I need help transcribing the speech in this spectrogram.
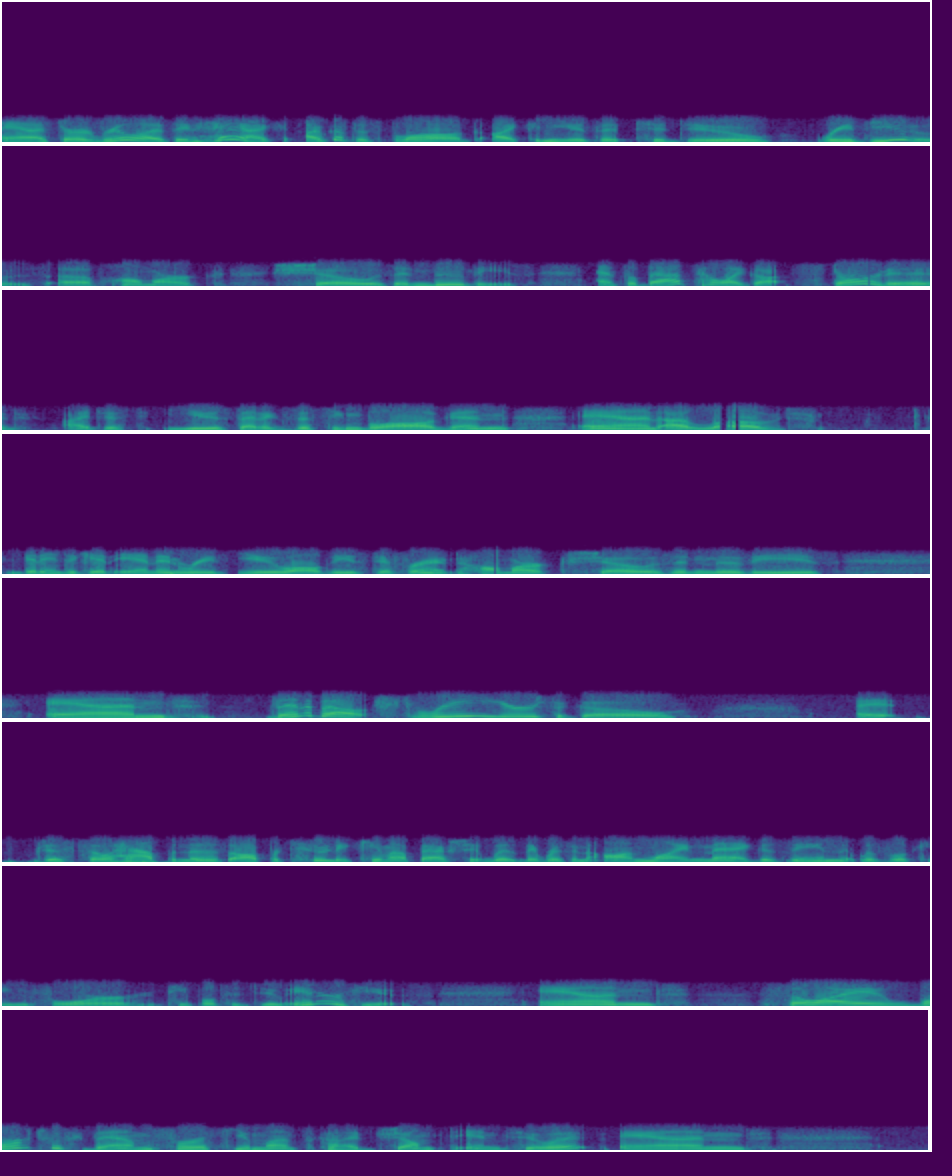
and I started realizing, hey, I, I've got this blog. I can use it to do reviews of Hallmark shows and movies. And so that's how I got started. I just used that existing blog, and and I loved getting to get in and review all these different Hallmark shows and movies and then about three years ago, it just so happened that this opportunity came up. Actually, there was an online magazine that was looking for people to do interviews, and so I worked with them for a few months, kind of jumped into it, and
